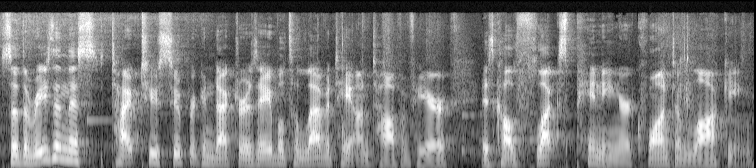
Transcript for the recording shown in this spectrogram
So the reason this type 2 superconductor is able to levitate on top of here is called flux pinning or quantum locking.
